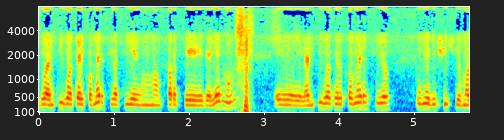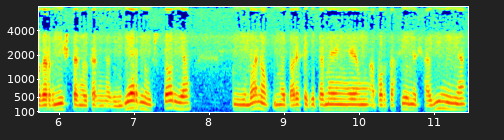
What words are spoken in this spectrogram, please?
do antigo Hotel Comercio aquí en Monforte de Lemos, eh, el antigo Hotel Comercio un edificio modernista en el Camino de Invierno, historia, e, bueno, me parece que tamén é unha aportación esa línea,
